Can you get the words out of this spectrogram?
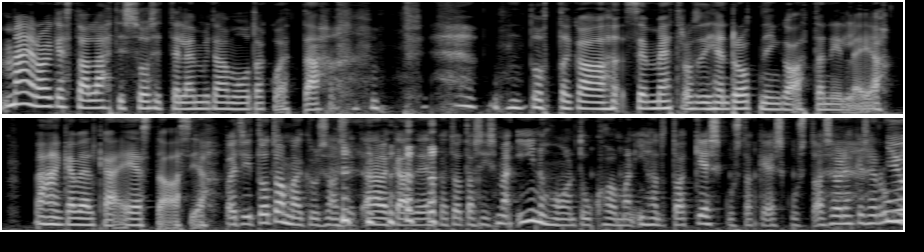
mä en oikeastaan lähtisi suosittelemaan mitään muuta kuin, että ottakaa se metro siihen Rotningaatanille ja vähän kävelkää ees taas. Ja... Paitsi tota mä kyllä sanoisin, että älkää tehkö tota, siis mä inhoon Tukholman ihan tota keskusta keskustaa. Se on ehkä se rumin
